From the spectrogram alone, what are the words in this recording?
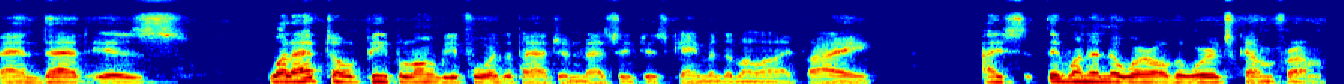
and that is what I've told people long before the Padgett messages came into my life, I, I, they want to know where all the words come from.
